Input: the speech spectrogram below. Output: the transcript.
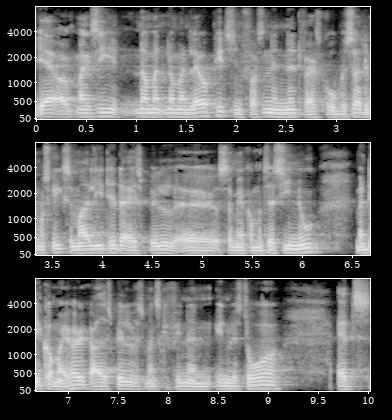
Ja, og man kan sige, når man, når man laver pitchen for sådan en netværksgruppe, så er det måske ikke så meget lige det der i spil, øh, som jeg kommer til at sige nu, men det kommer i høj grad i spil, hvis man skal finde en investorer, at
